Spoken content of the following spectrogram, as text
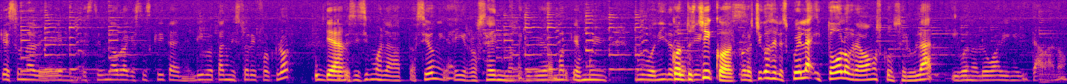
que es una de este, una obra que está escrita en el libro Tan Historia y Folklore. Ya. Entonces hicimos la adaptación y ahí Rosenda, la que de amor, que es muy, muy bonita. Con tus también. chicos. Con los chicos de la escuela y todo lo grabamos con celular y bueno, luego alguien editaba, ¿no?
